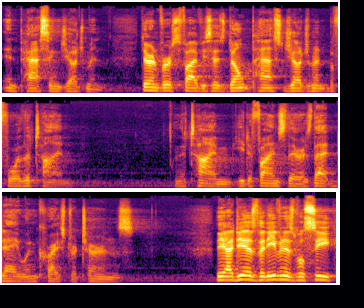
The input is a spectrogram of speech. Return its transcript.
in passing judgment. There in verse 5, he says, Don't pass judgment before the time. And the time he defines there is that day when Christ returns. The idea is that even as we'll see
